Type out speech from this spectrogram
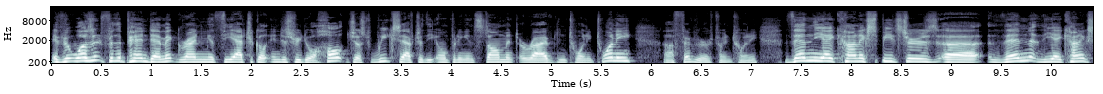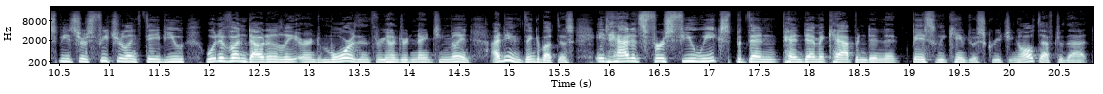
If it wasn't for the pandemic grinding the theatrical industry to a halt just weeks after the opening installment arrived in 2020, uh, February of 2020, then the iconic Speedsters, uh, then the iconic Speedsters feature-length debut would have undoubtedly earned more than 319 million. I didn't even think about this. It had its first few weeks, but then pandemic happened and it basically came to a screeching halt after that.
